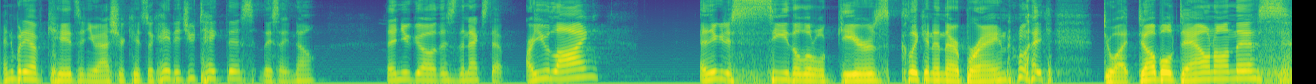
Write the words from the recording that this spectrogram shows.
Anybody have kids and you ask your kids like, "Hey, did you take this?" They say no. Then you go, "This is the next step. Are you lying?" and you can just see the little gears clicking in their brain like do i double down on this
